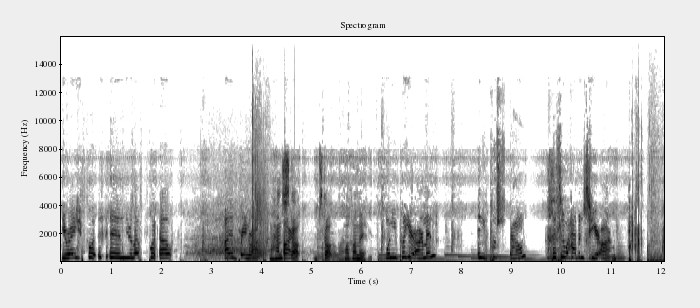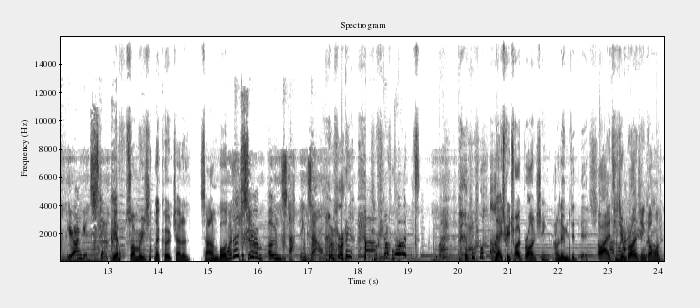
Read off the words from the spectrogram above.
your right foot in, your left foot out. I have brain rot. My hand's All right. stuck. I'm stuck. I can't move. When you put your arm in and you push down, this is what happens to your arm. Your arm gets stuck. Yeah, for some reason the coach had a Why soundboard. did I just hear a bone snapping sound? Uh, we don't what? Next, we tried branching, and Loom did this. Alright, teach him branching, come on.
